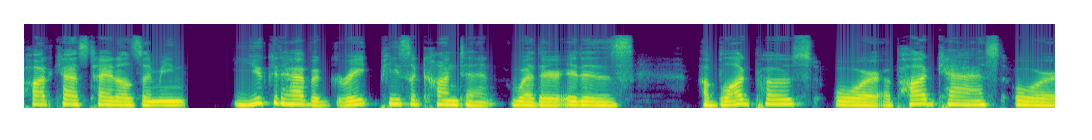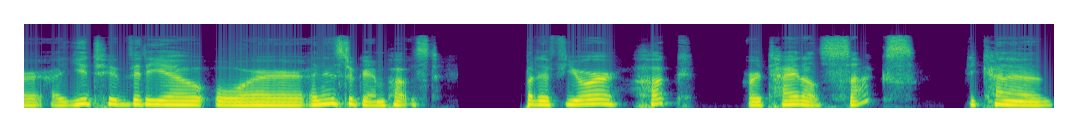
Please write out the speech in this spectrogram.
podcast titles. I mean, you could have a great piece of content, whether it is a blog post or a podcast or a YouTube video or an Instagram post. But if your hook or title sucks, you're kind of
